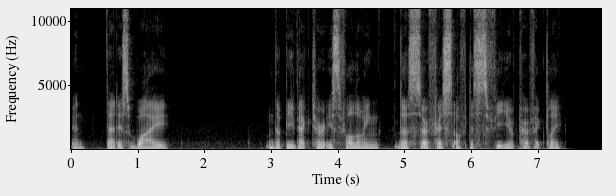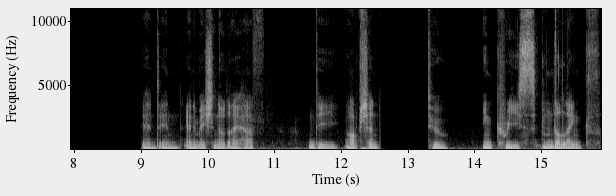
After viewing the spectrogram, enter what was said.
And that is why the B vector is following the surface of the sphere perfectly. And in animation node I have the option to increase the length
